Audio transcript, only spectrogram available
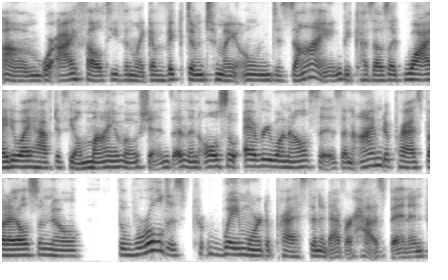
um, where I felt even like a victim to my own design because I was like, why do I have to feel my emotions and then also everyone else's? And I'm depressed, but I also know the world is pr- way more depressed than it ever has been and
